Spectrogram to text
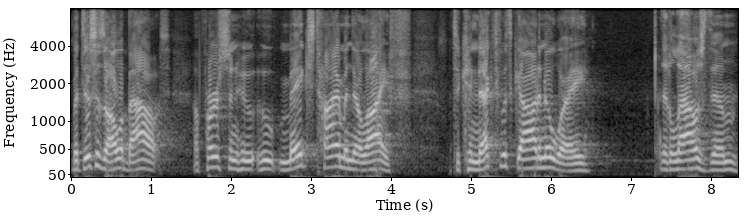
But this is all about a person who, who makes time in their life to connect with God in a way that allows them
